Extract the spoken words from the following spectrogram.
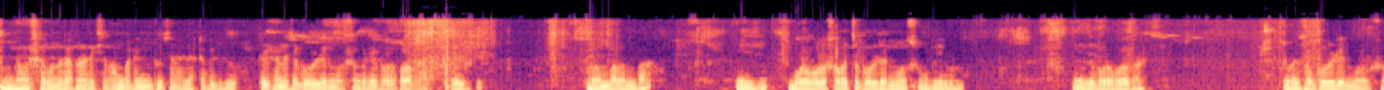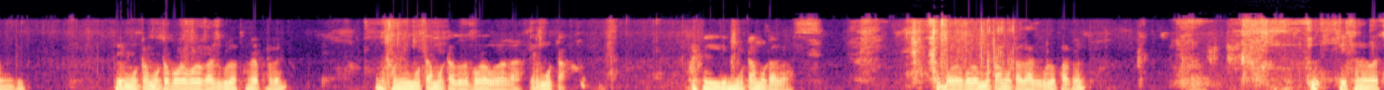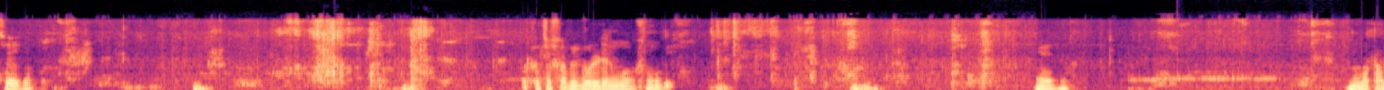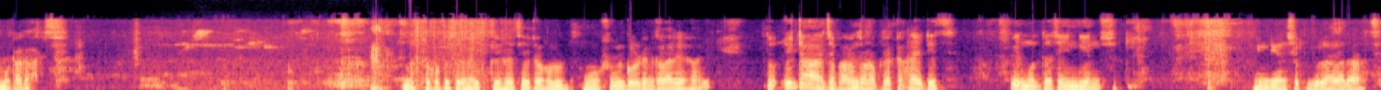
নমস্কার বন্ধুরা, আপনারা দেখছেন হোম গার্ডেন ইউটিউব চ্যানেলে একটা ভিডিও তো এখানে আছে গোল্ডেন মৌসুমের এই বড় বড় গাছ, এই যে লম্বা লম্বা, এই যে বড় বড় সব হচ্ছে গোল্ডেন মৌসুম এগুলো, এই যে বড় বড় গাছ সব গোল্ডেন মৌসুম এই মোটা মোটা বড় বড় গাছগুলো আপনারা পাবেন। এখন এই মোটা মোটা বড় বড় গাছ, এই মোটা মোটা মোটা গাছ। বড় বড় মোটা মোটা গাছগুলো পাবেন। এখানেও আছে এই যে। হচ্ছে সবই গোল্ডেন মৌসুমি। মোটা মোটা গাছ। মাত্র কপি সেখানে বিক্রি হয়েছে? এটা হলুদ, মৌসুমি গোল্ডেন কালারের হয়। তো এটা হচ্ছে পাবেন জনপ্রিয় একটা ভ্যারাইটিস এর মধ্যে আছে ইন্ডিয়ান সিকি ইন্ডিয়ান সিকিগুলো আলাদা আছে।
